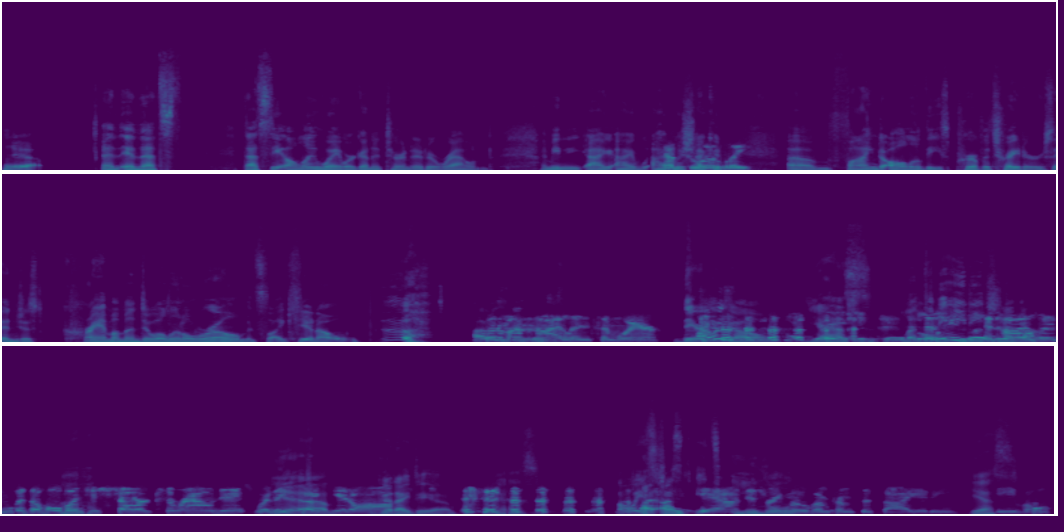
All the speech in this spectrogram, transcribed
yeah. And and that's that's the only way we're going to turn it around. I mean, I I, I wish I could um, find all of these perpetrators and just cram them into a little room. It's like you know, ugh, I Put them on an island somewhere. there you go. Yes, let them eat but, each An other. island with a whole oh. bunch of sharks around it where they Yeah, can't get off. good idea. Yes. Oh, it's I- I- just it's yeah, just remove them from society. Yes. Evil.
